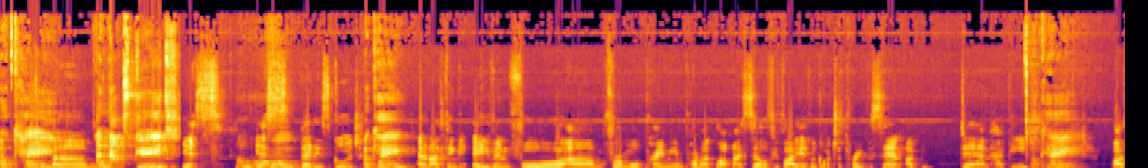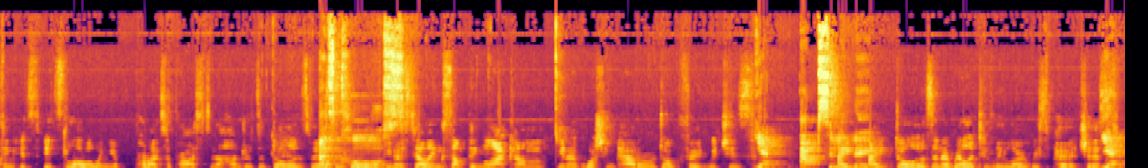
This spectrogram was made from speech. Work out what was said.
Okay. Um, and that's good. yes Oh. yes that is good Okay. and I think even for um, for a more premium product like myself, if I ever got to three percent, I'd be damn happy. Okay. I think it's it's lower when your products are priced in the hundreds of dollars versus course. you know selling something like um you know washing powder or dog food, which is Yeah, absolutely. eight dollars and a relatively low risk purchase. Yeah.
